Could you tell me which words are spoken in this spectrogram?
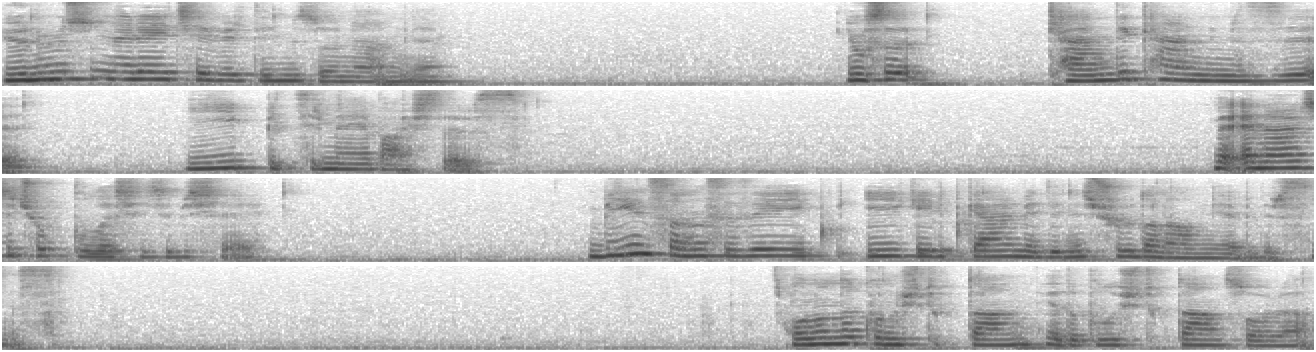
Yönümüzü nereye çevirdiğimiz önemli. Yoksa kendi kendimizi yiyip bitirmeye başlarız. Ve enerji çok bulaşıcı bir şey. Bir insanın size iyi, iyi gelip gelmediğini şuradan anlayabilirsiniz. Onunla konuştuktan ya da buluştuktan sonra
